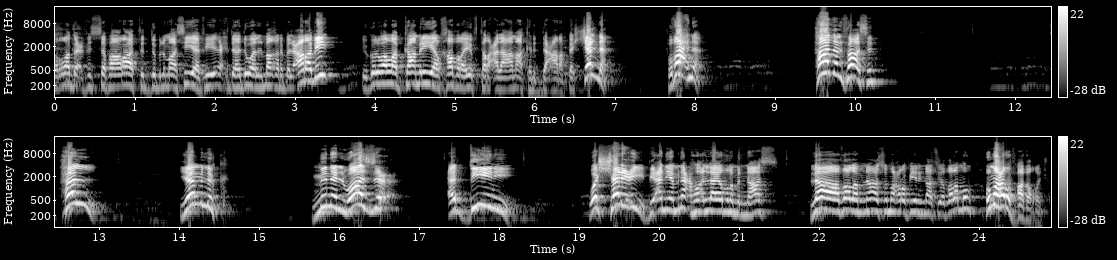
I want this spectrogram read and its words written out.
الربع في السفارات الدبلوماسية في إحدى دول المغرب العربي يقول والله بكامرية الخضراء يفتر على أماكن الدعارة. فشلنا. فضحنا. هذا الفاسد هل يملك من الوازع الديني والشرعي بأن يمنعه أن لا يظلم الناس. لا ظلم ناس ومعروفين الناس اللي ظلمهم ومعروف هذا الرجل.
